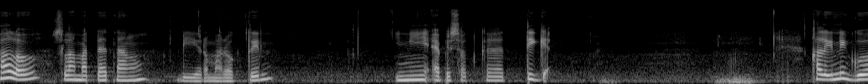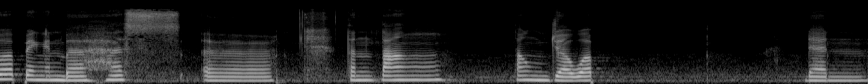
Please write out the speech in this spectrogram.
Halo, selamat datang di Rumah Doktrin. Ini episode ketiga. Kali ini gue pengen bahas uh, tentang tanggung jawab dan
